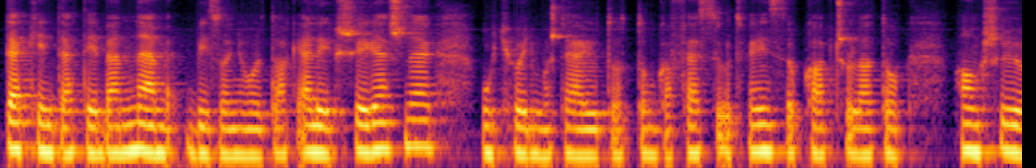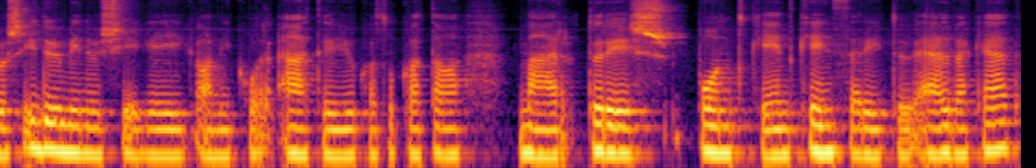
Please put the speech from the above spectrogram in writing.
tekintetében nem bizonyultak elégségesnek, úgyhogy most eljutottunk a feszült fényszög kapcsolatok hangsúlyos időminőségeig, amikor átéljük azokat a már töréspontként kényszerítő elveket,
